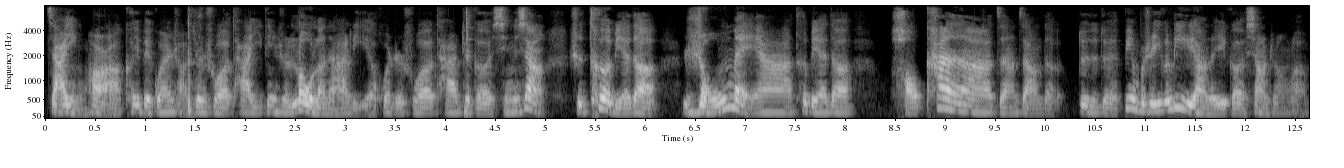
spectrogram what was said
加引号啊，可以被观赏，就是说它一定是露了哪里，或者说它这个形象是特别的。柔美啊，特别的好看啊，怎样怎样的？对对对，并不是一个力量的一个象征了，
